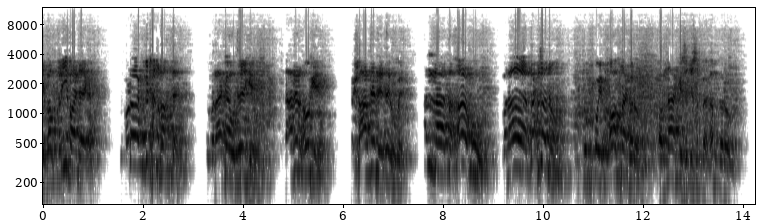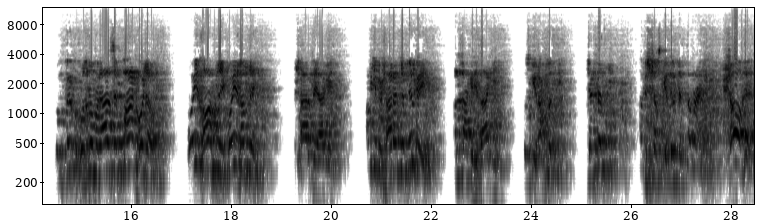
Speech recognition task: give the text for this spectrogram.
یہ وقت قریب آ جائے گا بڑا کٹھن وقت ہے۔ تو ملائکہ اتریں گے، نازل ہوں گے، بشارتیں دیتے ہوئے، اللہ تخاف بلا تحزن تم کوئی خوف نہ کرو اور نہ کسی جسم کا غم کرو۔ تم بالکل حضر و مراد سے پاک ہو جاؤ۔ کوئی خوف نہیں، کوئی غم نہیں۔ بشارتیں آ گئی اب یہ بشارت جب مل گئی، اللہ کی رضا کی، اس کی رحمت کی، جنت کی۔ اب اس شخص کے دل میں تمہ ہے، شوق ہے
